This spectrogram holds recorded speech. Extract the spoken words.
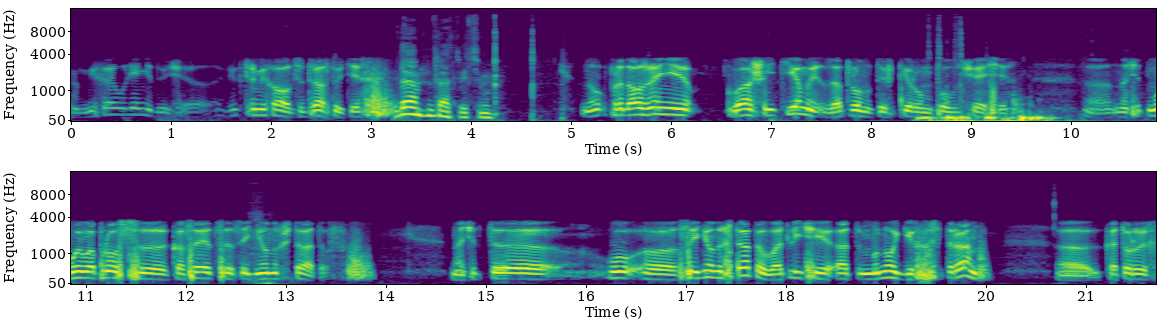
Михаил Леонидович, Виктор Михайлович, здравствуйте. Да, здравствуйте. Ну, в продолжении вашей темы, затронутой в первом получасе, э, значит, мой вопрос э, касается Соединенных Штатов. Значит, э, у Соединенных Штатов, в отличие от многих стран, которых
